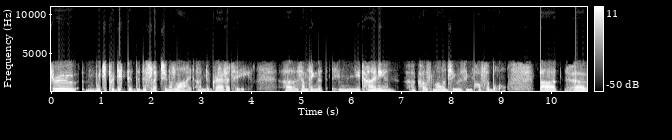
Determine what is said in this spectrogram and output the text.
through which predicted the deflection of light under gravity, uh, something that in Newtonian uh, cosmology was impossible. But uh,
